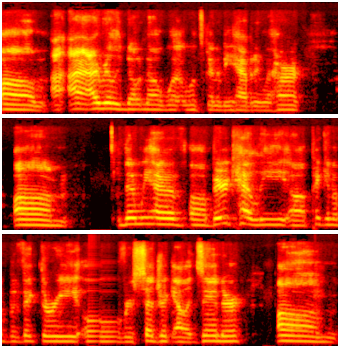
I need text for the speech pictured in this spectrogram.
um, I I really don't know what, what's going to be happening with her. Um, then we have uh, Bearcat Lee uh, picking up a victory over Cedric Alexander. Um,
